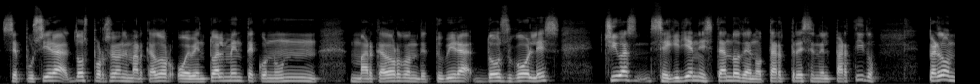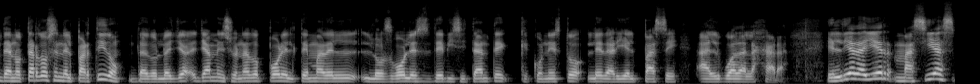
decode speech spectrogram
se pusiera dos por cero en el marcador o eventualmente con un marcador donde tuviera dos goles, Chivas seguiría necesitando de anotar tres en el partido perdón, de anotar dos en el partido, dado ya, ya mencionado por el tema de los goles de visitante, que con esto le daría el pase al Guadalajara. El día de ayer, Macías,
